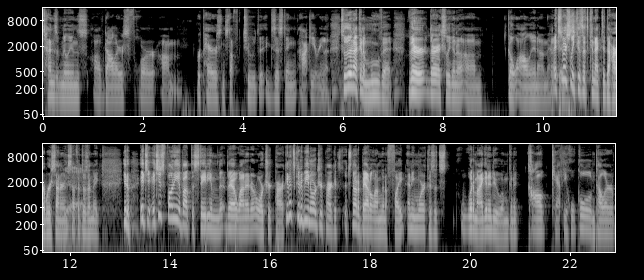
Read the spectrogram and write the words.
tens of millions of dollars for um, repairs and stuff to the existing hockey arena. So they're not going to move it. They're they're actually going to um, go all in on that, But especially because it's connected to Harbor Center and stuff. It doesn't make, you know, it's it's just funny about the stadium that that I wanted at Orchard Park, and it's going to be in Orchard Park. It's it's not a battle I'm going to fight anymore because it's what am I going to do? I'm going to call Kathy Hochul and tell her.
